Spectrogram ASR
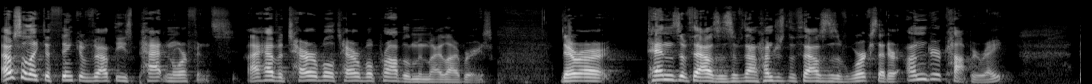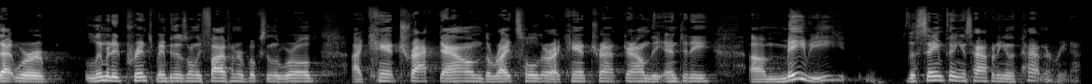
I also like to think about these patent orphans. I have a terrible, terrible problem in my libraries. There are tens of thousands, if not hundreds of thousands of works that are under copyright that were limited print. Maybe there's only 500 books in the world. I can't track down the rights holder. I can't track down the entity. Um, maybe the same thing is happening in the patent arena.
